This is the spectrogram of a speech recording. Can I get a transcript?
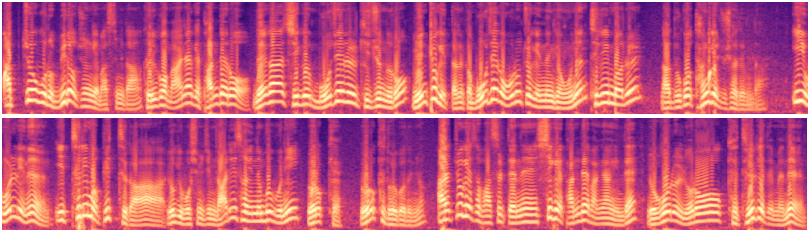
앞쪽으로 밀어주는 게 맞습니다. 그리고 만약에 반대로 내가 지금 모재를 기준으로 왼쪽에 있다. 그러니까 모재가 오른쪽에 있는 경우는 트리머를 놔두고 당겨 주셔야 됩니다. 이 원리는 이 트리머 비트가 여기 보시면 지금 날이 서 있는 부분이 이렇게 요렇게 돌거든요. 아래쪽에서 봤을 때는 시계 반대 방향인데 요거를 요렇게 들게 되면은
